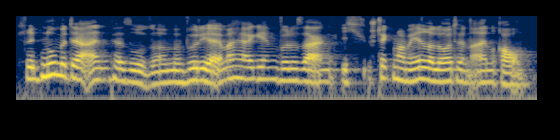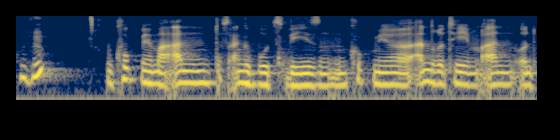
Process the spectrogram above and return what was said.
Ich rede nur mit der einen Person, sondern man würde ja immer hergehen und würde sagen, ich stecke mal mehrere Leute in einen Raum. Mhm und guck mir mal an das Angebotswesen, guck mir andere Themen an und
